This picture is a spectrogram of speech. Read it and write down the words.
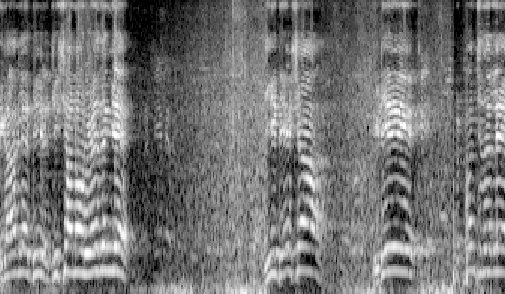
ಈಗಾಗಲೇ ಜಿಶಾನ್ ಅವರು ಹೇಳ್ದಂಗೆ ಈ ದೇಶ ಇಡೀ ಪ್ರಪಂಚದಲ್ಲೇ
